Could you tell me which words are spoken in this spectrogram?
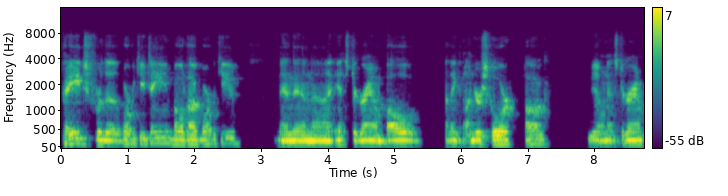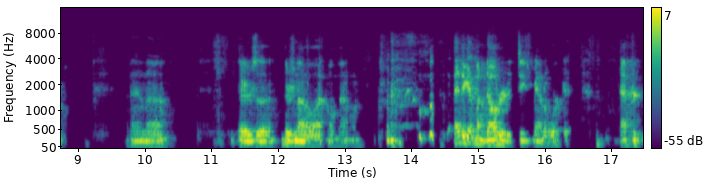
page for the barbecue team, Bald Hog Barbecue, and then uh, Instagram, Bald, I think underscore Hog yep. on Instagram. And uh, there's a there's not a lot on that one. I had to get my daughter to teach me how to work it after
